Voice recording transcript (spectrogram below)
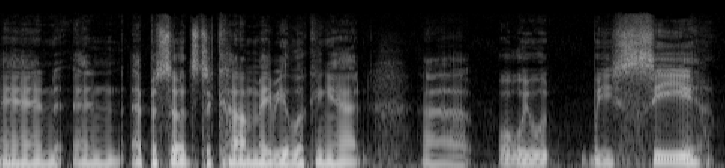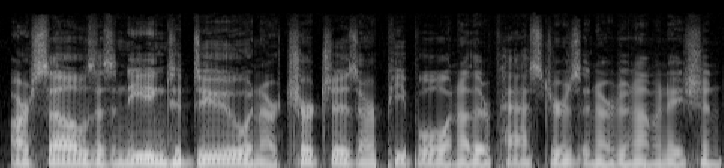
and and episodes to come, maybe looking at uh, what we we see ourselves as needing to do in our churches, our people, and other pastors in our denomination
